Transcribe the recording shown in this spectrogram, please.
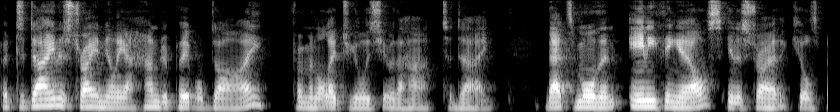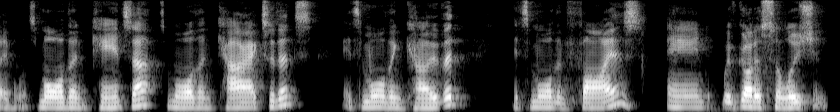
But today in Australia, nearly hundred people die from an electrical issue with the heart today. That's more than anything else in Australia that kills people. It's more than cancer. It's more than car accidents. It's more than COVID. It's more than fires. and we've got a solution,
